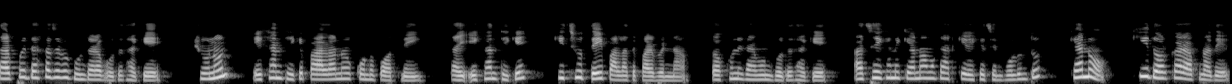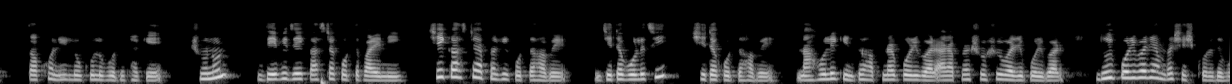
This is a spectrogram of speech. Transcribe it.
তারপরে দেখা যাবে গুন্ডারা বলতে থাকে, শুনুন, এখান থেকে পালানোর কোনো পথ নেই। তাই এখান থেকে কিছুতেই পালাতে পারবেন না। তখনই ডায়মন্ড বলতে থাকে আচ্ছা এখানে কেন আমাকে আটকে রেখেছেন বলুন তো? কেন? কি দরকার আপনাদের? তখনই লোকগুলো বলতে থাকে শুনুন, দেবী যেই কাজটা করতে পারেনি, সেই কাজটাই আপনাকে করতে হবে। যেটা বলেছি, সেটা করতে হবে। না হলে কিন্তু আপনার পরিবার আর আপনার শ্বশুরবাড়ির পরিবার, দুই পরিবারই আমরা শেষ করে দেব।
